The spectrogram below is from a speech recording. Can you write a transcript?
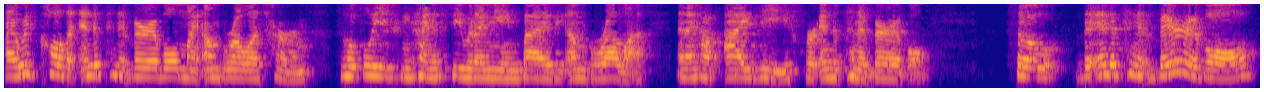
I always call the independent variable my umbrella term. So hopefully you can kind of see what I mean by the umbrella. And I have IV for independent variable. So the independent variable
